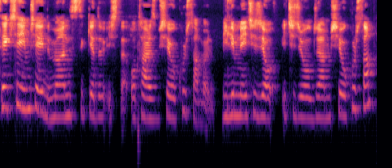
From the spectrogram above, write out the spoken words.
Tek şeyim şeydi mühendislik ya da işte o tarz bir şey okursam böyle bilimle içici, içici olacağım bir şey okursam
